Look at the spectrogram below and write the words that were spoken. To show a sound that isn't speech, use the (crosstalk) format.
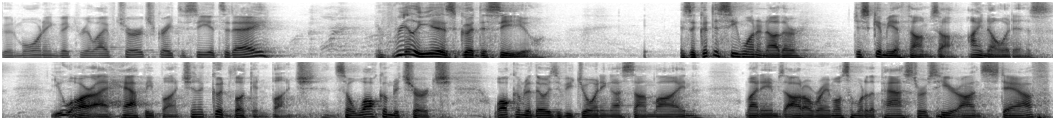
Good morning, Victory Life Church. Great to see you today. It really is good to see you. Is it good to see one another? Just give me a thumbs up. I know it is. You are a happy bunch and a good looking bunch. And so, welcome to church. Welcome to those of you joining us online. My name's Otto Ramos. I'm one of the pastors here on staff.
